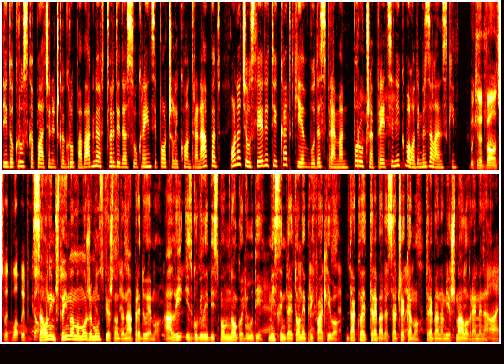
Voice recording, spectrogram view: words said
I dok ruska plaćanička grupa Wagner tvrdi da su Ukrajinci počeli kontranapad, ona će uslijediti kad Kijev bude spreman, poručuje predsjednik Volodimir Zelenski. Sa onim što imamo možemo uspješno da napredujemo, ali izgubili bismo mnogo ljudi. Mislim da je to neprihvatljivo. Dakle, treba da sačekamo. Treba nam još malo vremena.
